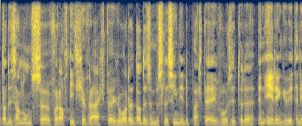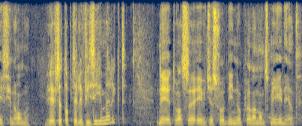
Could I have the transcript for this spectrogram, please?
dat is aan ons uh, vooraf niet gevraagd uh, geworden. Dat is een beslissing die de partijvoorzitter in eer en geweten heeft genomen. U heeft het op televisie gemerkt? Nee, het was eventjes voordien ook wel aan ons meegedeeld.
